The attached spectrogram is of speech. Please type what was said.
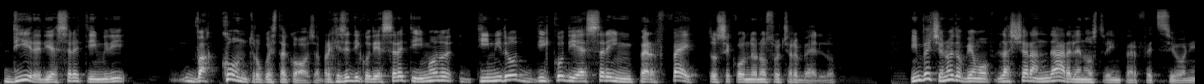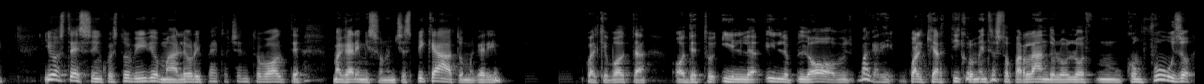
dire di essere timidi va contro questa cosa, perché se dico di essere timido, timido dico di essere imperfetto secondo il nostro cervello. Invece noi dobbiamo lasciare andare le nostre imperfezioni. Io stesso in questo video, ma lo ripeto cento volte, magari mi sono incespicato, magari qualche volta ho detto il, il l'ho, magari qualche articolo mentre sto parlando l'ho, l'ho mh, confuso.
